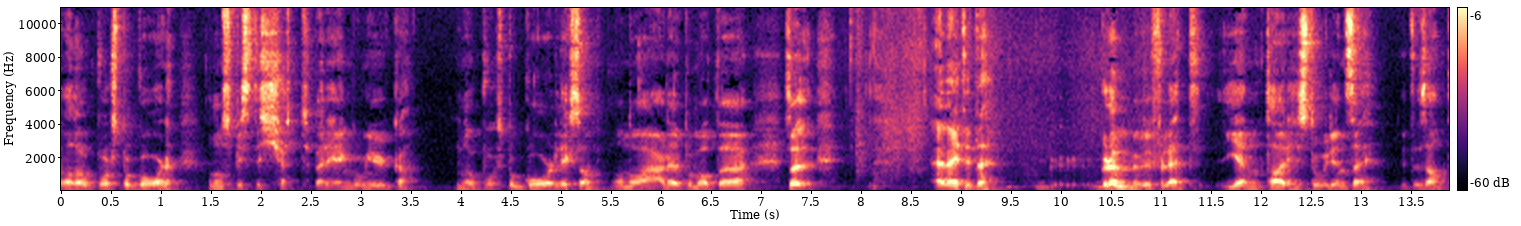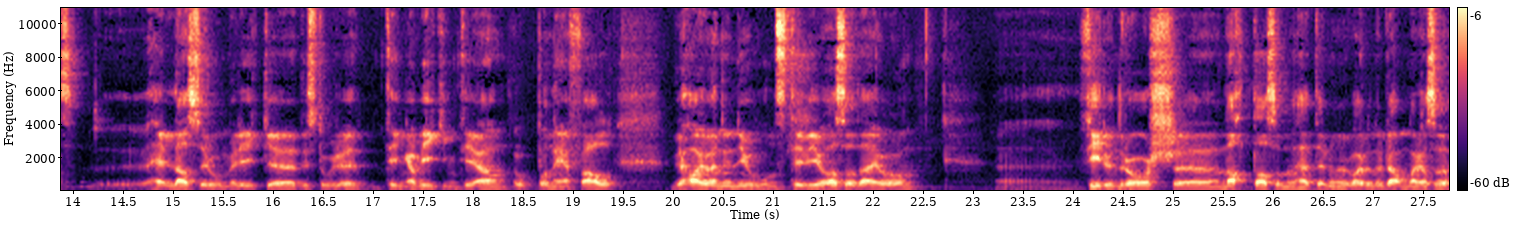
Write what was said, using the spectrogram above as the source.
han er oppvokst på gård. Og de spiste kjøtt bare én gang i uka. Han er oppvokst på gård, liksom. Og nå er det på en måte Så jeg veit ikke. Glemmer vi for lett? Gjentar historien seg? Ikke sant? Hellas, Romerriket, de store tinga, vikingtida. Opp- og nedfall. Vi har jo en unionstid, vi òg. Altså, det er jo 400-årsnatta, eh, som den heter, når vi var under Danmark. Altså,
